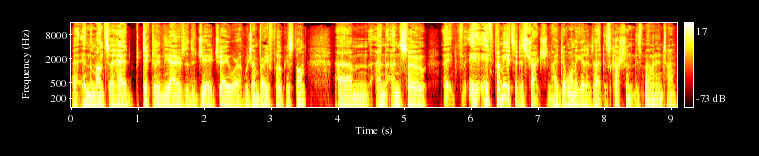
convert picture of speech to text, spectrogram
uh, in the months ahead, particularly in the areas of the GHA, where, which I'm very focused on. Um, and and so, it, for me, it's a distraction. I don't want to get into that discussion at this moment in time.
